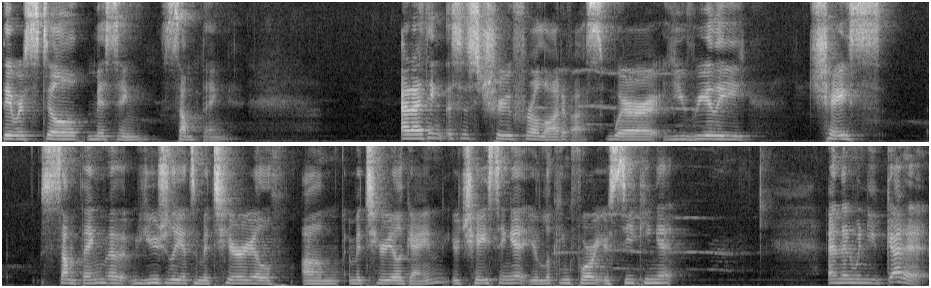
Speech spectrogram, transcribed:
They were still missing something. And I think this is true for a lot of us, where you really chase something that usually it's a material um, a material gain. You're chasing it, you're looking for it, you're seeking it. And then when you get it,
